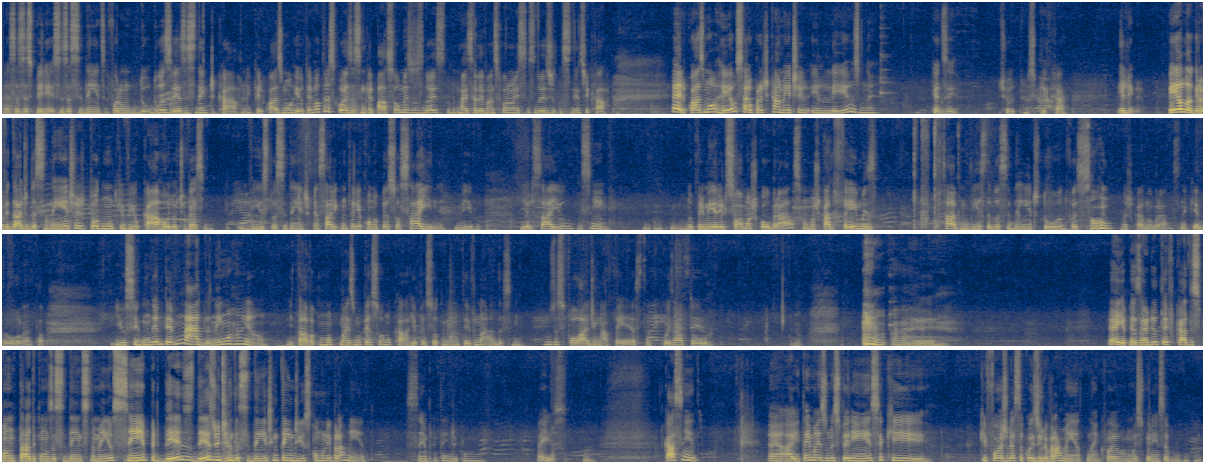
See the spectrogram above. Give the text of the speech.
essas experiências, esses acidentes. Foram duas vezes acidente de carro, né? Que ele quase morreu. Teve outras coisas assim que ele passou, mas os dois mais relevantes foram esses dois acidentes de carro. É, ele quase morreu, saiu praticamente ileso, né? Quer dizer, deixa eu explicar. Ele, pela gravidade do acidente, todo mundo que viu o carro ou tivesse visto o acidente pensaria que não teria como a pessoa sair, né? Viva. E ele saiu, assim, no primeiro ele só machucou o braço, um machucado feio, mas sabe, em vista do acidente todo, foi só um machucado no braço, né, quebrou lá e tal. E o segundo ele não teve nada, nem um arranhão. E tava com uma, mais uma pessoa no carro e a pessoa também não teve nada, assim. Uns esfoladinhos na testa, coisa à toa. É... É, e apesar de eu ter ficado espantada com os acidentes também, eu sempre, desde, desde o dia do acidente, entendi isso como livramento. Sempre entendi como. É isso. Cá, assim, é, aí tem mais uma experiência que, que foge dessa coisa de livramento, né? Que foi uma experiência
